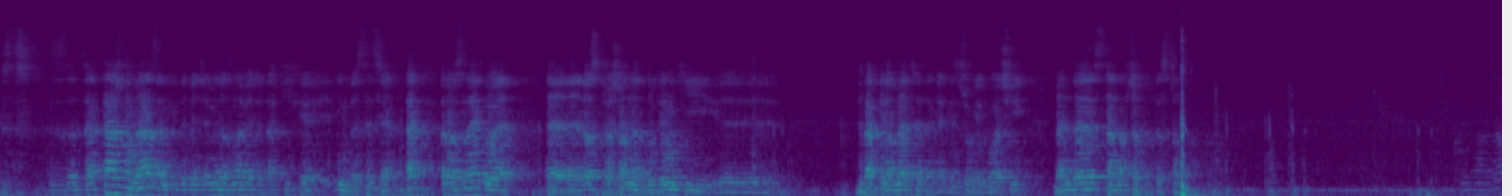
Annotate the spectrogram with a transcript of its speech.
z- za każdym razem, gdy będziemy rozmawiać o takich y, inwestycjach tak rozległe, e, rozproszone budynki, 2 km, tak jak jest Żółwie Głosi, będę stanowczo protestował. Dziękuję bardzo.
